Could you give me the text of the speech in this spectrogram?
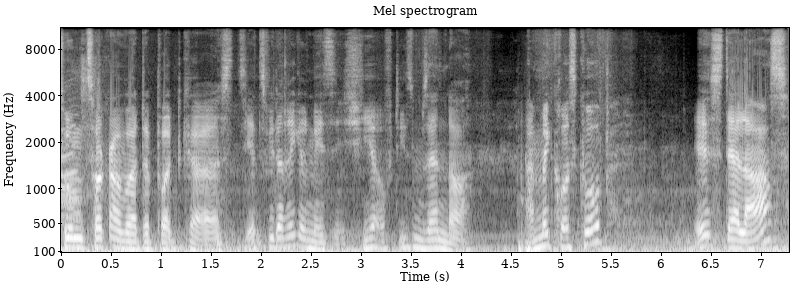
Zum Zockerwatte Podcast. Jetzt wieder regelmäßig hier auf diesem Sender. Am Mikroskop ist der Lars.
